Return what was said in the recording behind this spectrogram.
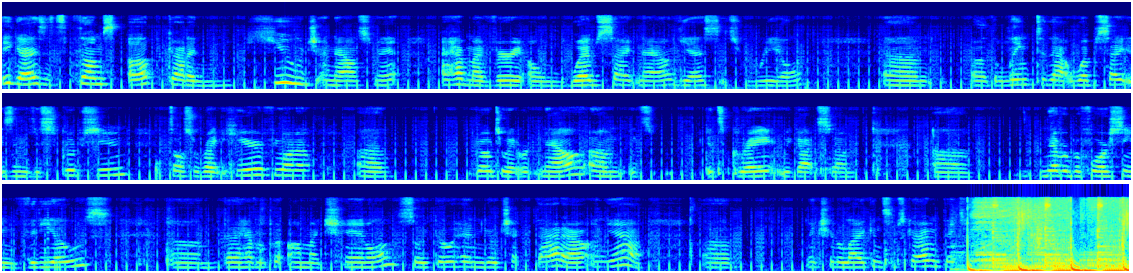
Hey guys, it's Thumbs Up. Got a huge announcement. I have my very own website now. Yes, it's real. Um, uh, the link to that website is in the description. It's also right here if you want to uh, go to it now. Um, it's it's great. We got some uh, never before seen videos um, that I haven't put on my channel. So go ahead and go check that out. And yeah. Uh, make sure to like and subscribe, and thanks for watching.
